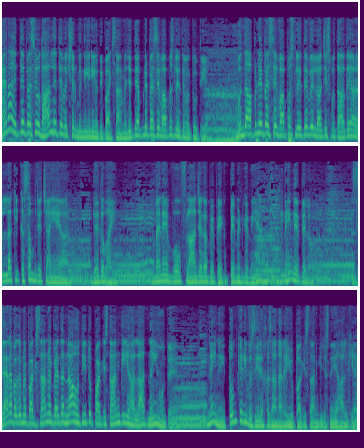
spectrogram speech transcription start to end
है ना इतने पैसे उधार लेते वक्त शर्मिंदगी नहीं होती पाकिस्तान में जितने अपने पैसे वापस लेते वक्त होती है बंदा अपने पैसे वापस लेते हुए लॉजिक्स बताते यार अल्लाह की कसम मुझे चाहिए यार दे दो भाई मैंने वो फलां जगह पे, पे पेमेंट करनी है नहीं देते लोग जैनब, अगर मैं पाकिस्तान में पैदा ना होती तो पाकिस्तान के ये हालात नहीं होते। हैं नहीं नहीं, तुम केड़ी वज़ीर खजाना रही हो पाकिस्तान की जिसने ये हाल किया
